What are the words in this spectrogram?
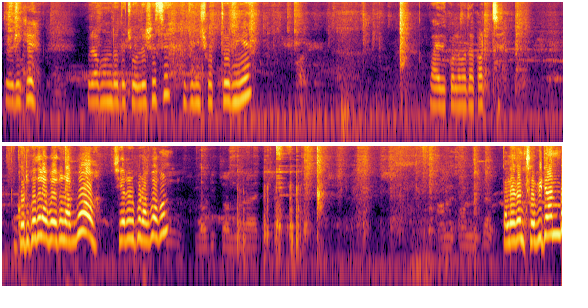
তো এদিকে পুরাবন্ধ তো চলে এসেছে জিনিসপত্র নিয়ে। বাইরে কলা পাতা কাটছে। ঘটি কোথায় রাখব এখন? রাখব? চেয়ারের উপর রাখব এখন? তাহলে এখন ছবিটা আনব?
